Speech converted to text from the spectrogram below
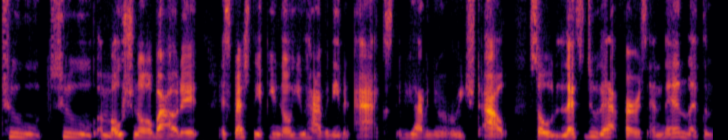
too too emotional about it especially if you know you haven't even asked if you haven't even reached out So let's do that first and then let them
